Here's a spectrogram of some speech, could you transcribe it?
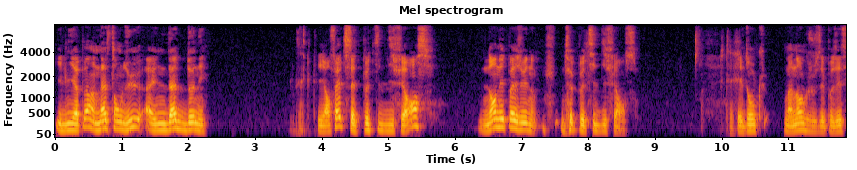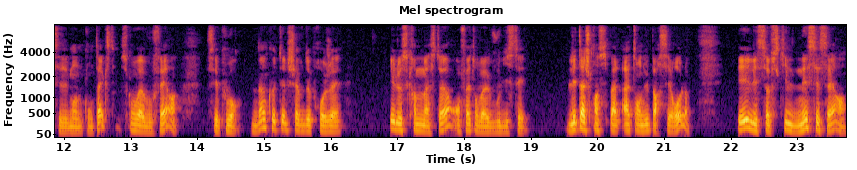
il n'y a pas un attendu à une date donnée. Exact. Et en fait, cette petite différence n'en est pas une de petite différence. Et donc, maintenant que je vous ai posé ces éléments de contexte, ce qu'on va vous faire, c'est pour d'un côté le chef de projet et le Scrum Master, en fait, on va vous lister les tâches principales attendues par ces rôles et les soft skills nécessaires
